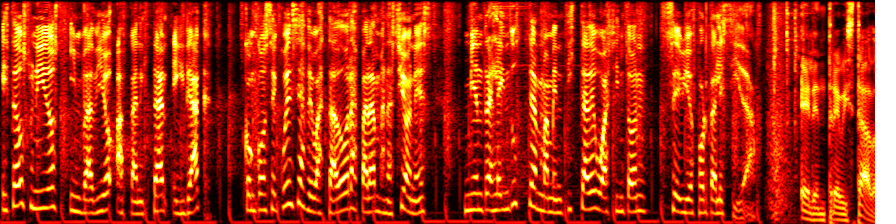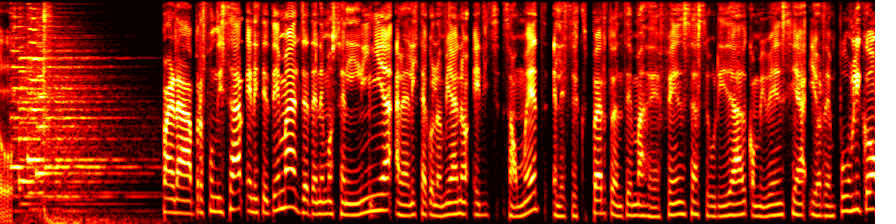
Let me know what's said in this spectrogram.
Estados Unidos invadió Afganistán e Irak con consecuencias devastadoras para ambas naciones, mientras la industria armamentista de Washington se vio fortalecida. El entrevistado. Para profundizar en este tema, ya tenemos en línea al analista colombiano Edith Saumet, él es experto en temas de defensa, seguridad, convivencia y orden público.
